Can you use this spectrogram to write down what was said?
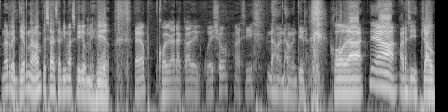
No retierna, va a empezar a salir más seguido en mis videos. La voy a colgar acá del cuello, así. No, no, mentira. Joda. Ya. Ahora sí, chao.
